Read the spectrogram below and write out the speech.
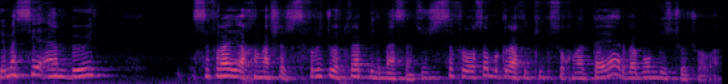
Demək s ən böyük sıfıra yaxınlaşır. Sıfırı götürə bilməzsən. Çünki sıfır olsa bu qrafik x oxuna dəyər və bunun bir kökü olar.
